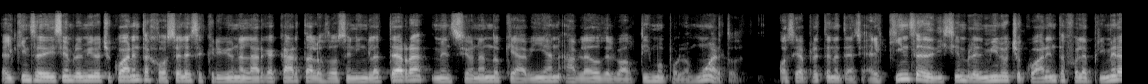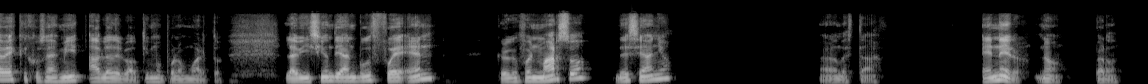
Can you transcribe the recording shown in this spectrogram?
El 15 de diciembre de 1840, José les escribió una larga carta a los dos en Inglaterra mencionando que habían hablado del bautismo por los muertos. O sea, presten atención. El 15 de diciembre de 1840 fue la primera vez que José Smith habla del bautismo por los muertos. La visión de Anne Booth fue en, creo que fue en marzo de ese año. ¿A dónde está? Enero, no, perdón.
